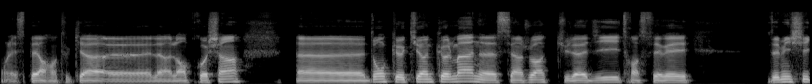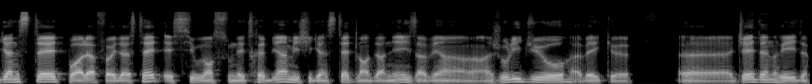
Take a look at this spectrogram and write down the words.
on l'espère en tout cas euh, l'an prochain. Euh, donc, euh, Keon Coleman, euh, c'est un joueur, tu l'as dit, transféré de Michigan State pour aller à Florida State. Et si vous en souvenez très bien, Michigan State, l'an dernier, ils avaient un, un joli duo avec euh, euh, Jaden Reed,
